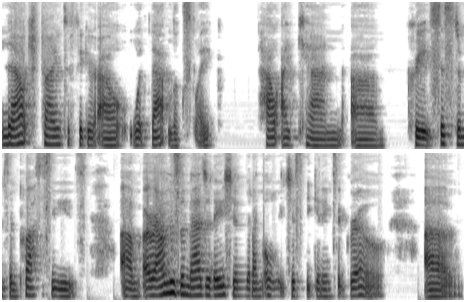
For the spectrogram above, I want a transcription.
now trying to figure out what that looks like, how I can um, create systems and processes um, around this imagination that I'm only just beginning to grow. Um,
